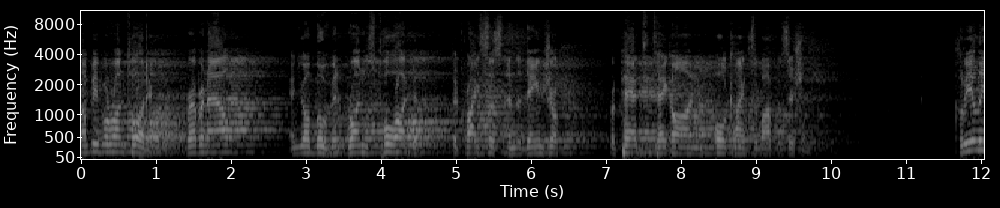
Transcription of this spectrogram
some people run toward it. Reverend Al and your movement runs toward the crisis and the danger, prepared to take on all kinds of opposition. Clearly,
